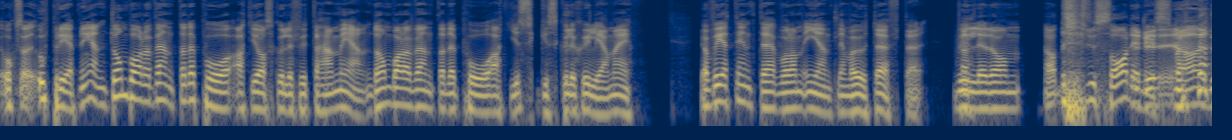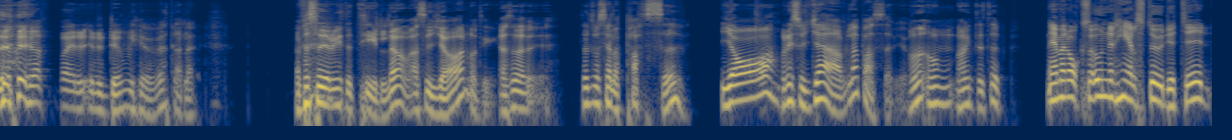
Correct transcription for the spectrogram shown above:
Också upprepningen. De bara väntade på att jag skulle flytta hem igen. De bara väntade på att ISG skulle skilja mig. Jag vet inte vad de egentligen var ute efter. Ville de... Ja, du sa det nyss. ja, du, är, du, är du dum i huvudet eller? Varför säger du inte till dem? Alltså gör någonting. Alltså, du var så jävla passiv. ja, Hon är så jävla passiv. Hon, hon har inte typ... Nej, men också under en hel studietid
